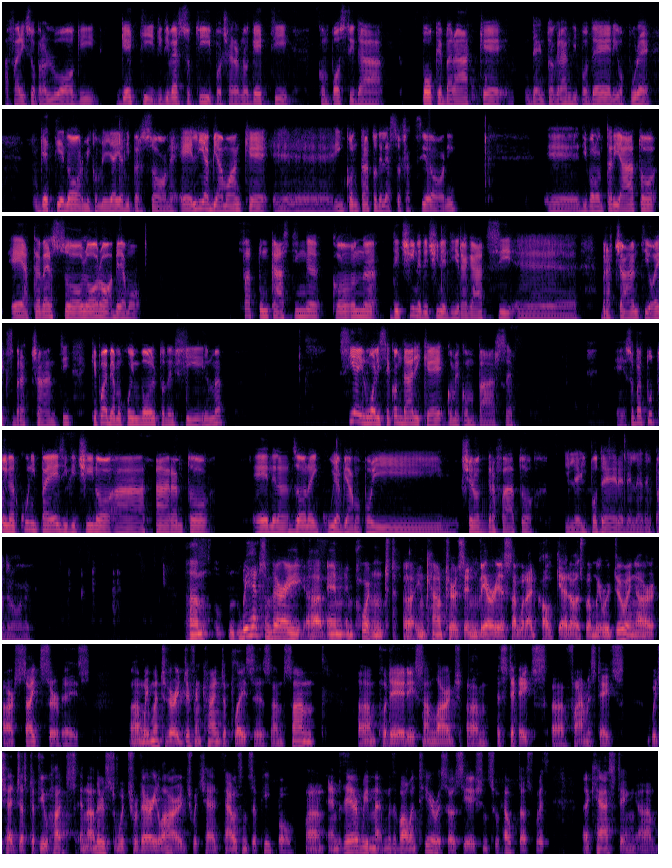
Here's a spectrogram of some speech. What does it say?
a fare i sopralluoghi, ghetti di diverso tipo, c'erano ghetti composti da poche baracche dentro grandi poderi oppure ghetti enormi con migliaia di persone. E lì abbiamo anche eh, incontrato delle associazioni eh, di volontariato e attraverso loro abbiamo fatto un casting con decine e decine di ragazzi eh, braccianti o ex braccianti che poi abbiamo coinvolto nel film sia in ruoli secondari che come comparse. E soprattutto in alcuni paesi vicino a Taranto e nella zona in cui abbiamo poi scenografato il, il potere del, del padrone. Um, we had some very uh, important uh, encounters in various, uh, what I'd call ghettos, when we were doing our, our site surveys. Um, we went to very different kinds of places. Um, some um, poderi, some large um, estates, uh, farm estates, which had just a few huts, and others which were very large, which had thousands of people. Um, and there we met with the volunteer associations who helped us with casting. Um,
